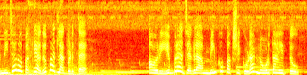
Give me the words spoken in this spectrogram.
ನಿಜ ರೂಪಕ್ಕೆ ಅದು ಬದಲಾಗ್ಬಿಡುತ್ತೆ. ಅವ್ರ ಇಬ್ಬರ ಜಗಳ ಮಿಂಕು ಪಕ್ಷಿ ಕೂಡ ನೋಡ್ತಾ ಇತ್ತು.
